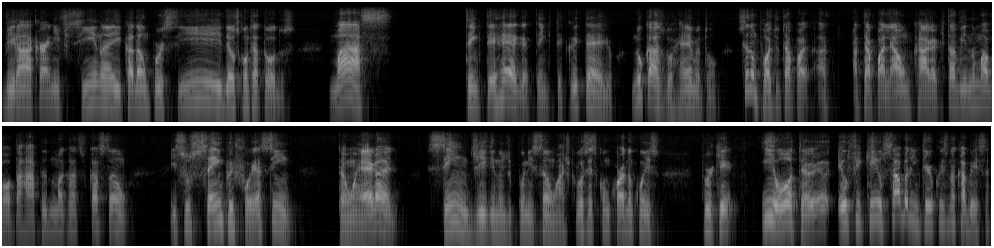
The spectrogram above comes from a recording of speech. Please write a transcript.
virar a carnificina e cada um por si Deus contra todos. Mas tem que ter regra, tem que ter critério. No caso do Hamilton, você não pode atrapalhar um cara que está vindo numa volta rápida numa classificação. Isso sempre foi assim. Então era sim digno de punição. Acho que vocês concordam com isso. Porque. E outra, eu, eu fiquei o sábado inteiro com isso na cabeça.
